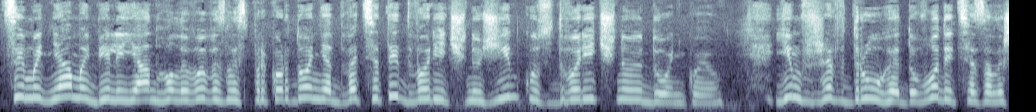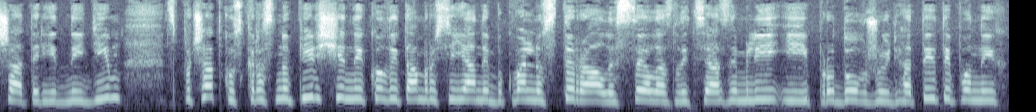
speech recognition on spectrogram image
Цими днями білі янголи вивезли з прикордоння 22-річну жінку з дворічною донькою. Їм вже вдруге доводиться залишати рідний дім. Спочатку з Краснопільщини, коли там росіяни буквально стирали села з лиця землі і продовжують гатити по них.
